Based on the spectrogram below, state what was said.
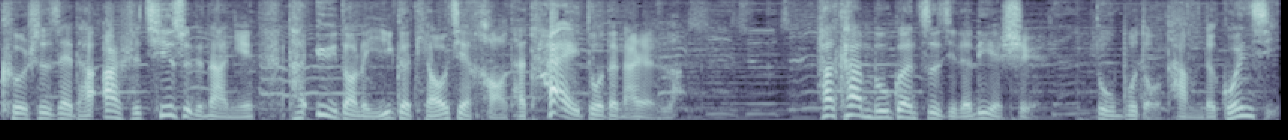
可是，在她二十七岁的那年，她遇到了一个条件好她太多的男人了。她看不惯自己的劣势，读不懂他们的关系。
